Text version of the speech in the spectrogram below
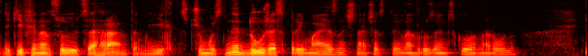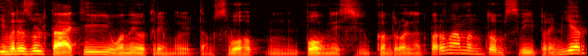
які фінансуються грантами, їх чомусь не дуже сприймає значна частина грузинського народу. І в результаті вони отримують там свого повний контроль над парламентом, свій прем'єр,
